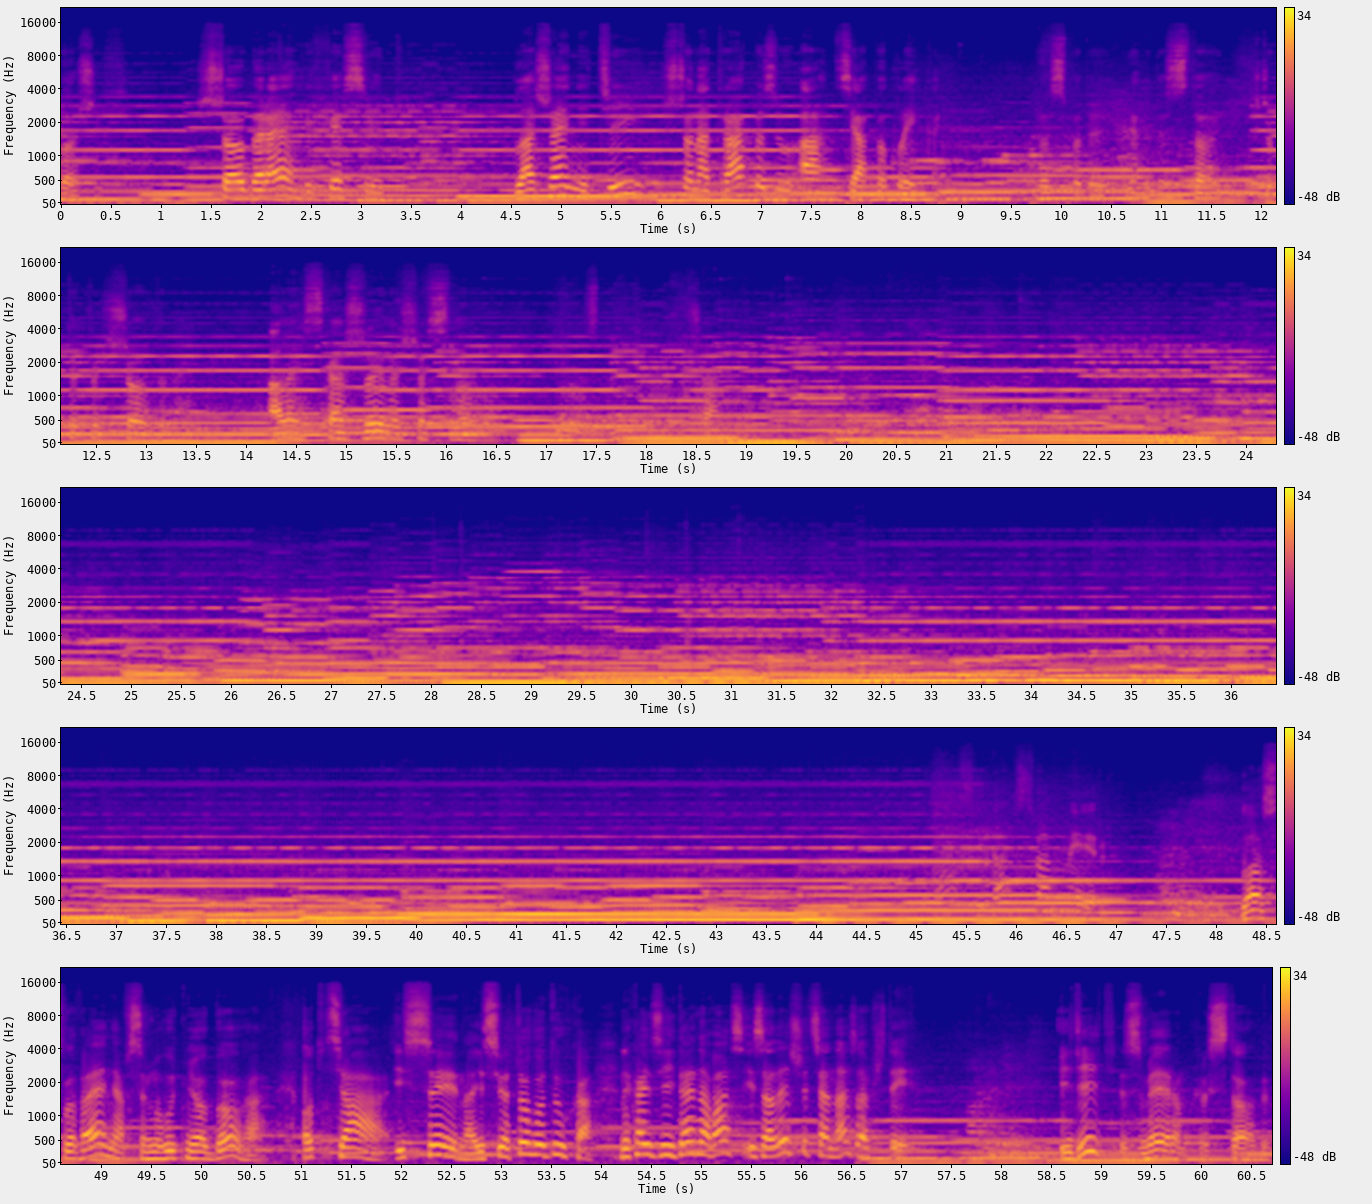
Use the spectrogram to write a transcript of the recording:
Божий, що бере гріхи світу. Блаженні ті, що на трапезу Отця покликані. Господи, я не достойний, щоб ти прийшов до мене, але скажи лише слово. Благословення всемогутнього Бога, Отця і Сина, і Святого Духа, нехай зійде на вас і залишиться назавжди. Ідіть з миром Христовим.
